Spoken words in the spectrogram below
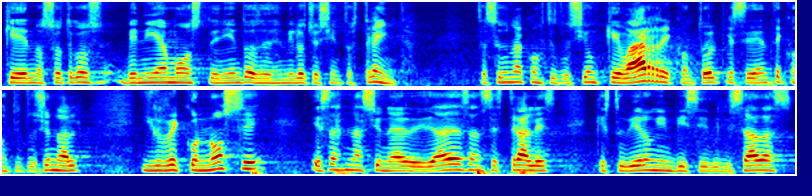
que nosotros veníamos teniendo desde 1830. Entonces es una constitución que barre con todo el precedente constitucional y reconoce esas nacionalidades ancestrales que estuvieron invisibilizadas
